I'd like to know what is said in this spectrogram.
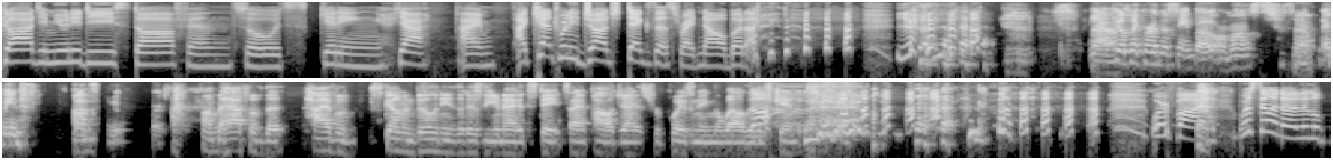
God immunity stuff, and so it's getting yeah. I'm I can't really judge Texas right now, but I mean, yeah. Yeah, it feels like we're in the same boat almost. So, Yeah. I mean, Um, that's worse. on behalf of the hive of scum and villainy that is the United States, I apologize for poisoning the well that is Canada. we're fine. We're still in a little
